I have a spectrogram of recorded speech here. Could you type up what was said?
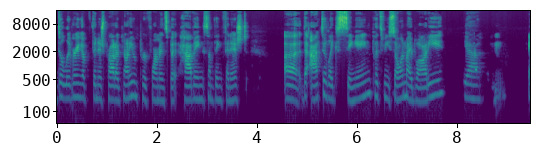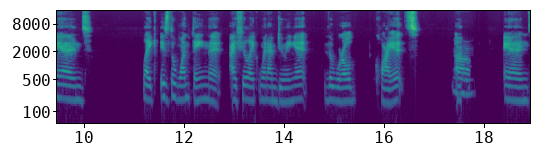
delivering a finished product, not even performance, but having something finished, uh the act of like singing puts me so in my body. Yeah. Um, and like is the one thing that I feel like when I'm doing it, the world quiets. Um, Mhm. Um and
